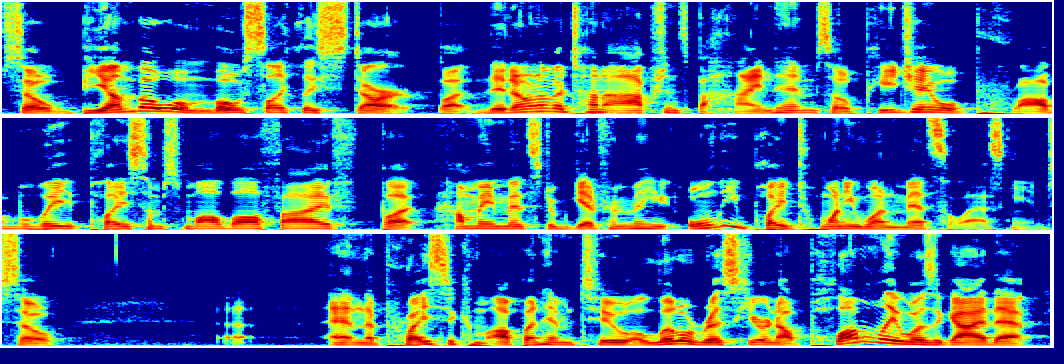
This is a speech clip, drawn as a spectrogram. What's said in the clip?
So Biyombo will most likely start, but they don't have a ton of options behind him. So PJ will probably play some small ball five, but how many minutes do we get from him? He only played 21 minutes the last game. So, uh, and the price to come up on him too, a little riskier. Now, Plumlee was a guy that,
